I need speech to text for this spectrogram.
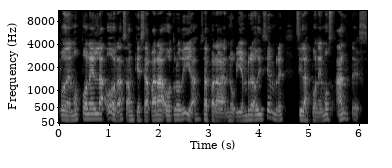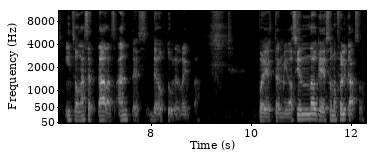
podemos poner las horas, aunque sea para otro día, o sea, para noviembre o diciembre, si las ponemos antes y son aceptadas antes de octubre 30. Pues terminó siendo que eso no fue el caso.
